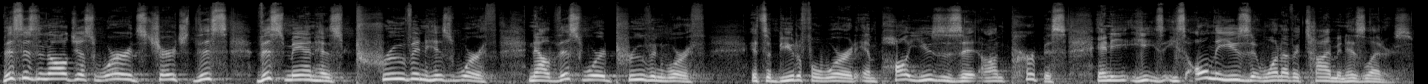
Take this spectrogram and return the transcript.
This isn't all just words, church. This, this man has proven his worth. Now, this word, proven worth, it's a beautiful word, and Paul uses it on purpose, and he, he's, he's only used it one other time in his letters.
